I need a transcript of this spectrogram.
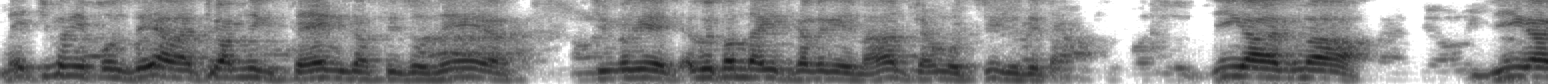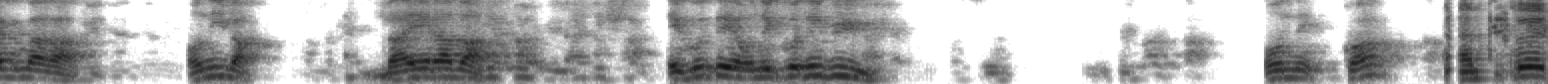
Mais tu veux les poser, alors tu vas amener le sel, les assaisonner, euh, tu veux les- le temps d'aller te laver les mains, de faire au-dessus, je ne sais pas. Dis dis. On y va. Baïraba. Écoutez, on est qu'au début. On est quoi? Un peu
